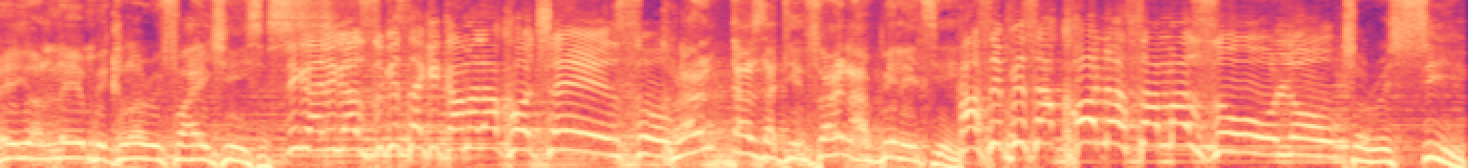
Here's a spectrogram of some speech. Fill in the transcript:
May your name be glorified, Jesus. lingalikazukiseka igama lakho jesu Grant us the divine ability kasiphi isakhono samazulu to receive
